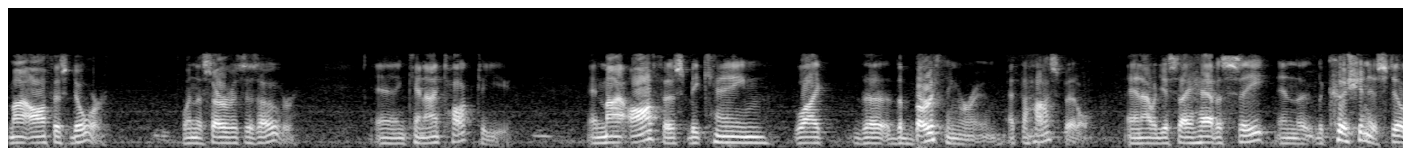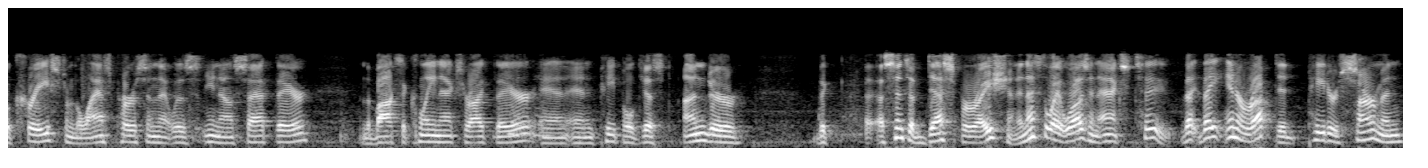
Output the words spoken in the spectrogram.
my office door when the service is over. And can I talk to you? And my office became like the, the birthing room at the hospital. And I would just say, have a seat. And the, the cushion is still creased from the last person that was, you know, sat there. And the box of Kleenex right there. And, and people just under a sense of desperation. And that's the way it was in Acts 2. They, they interrupted Peter's sermon,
